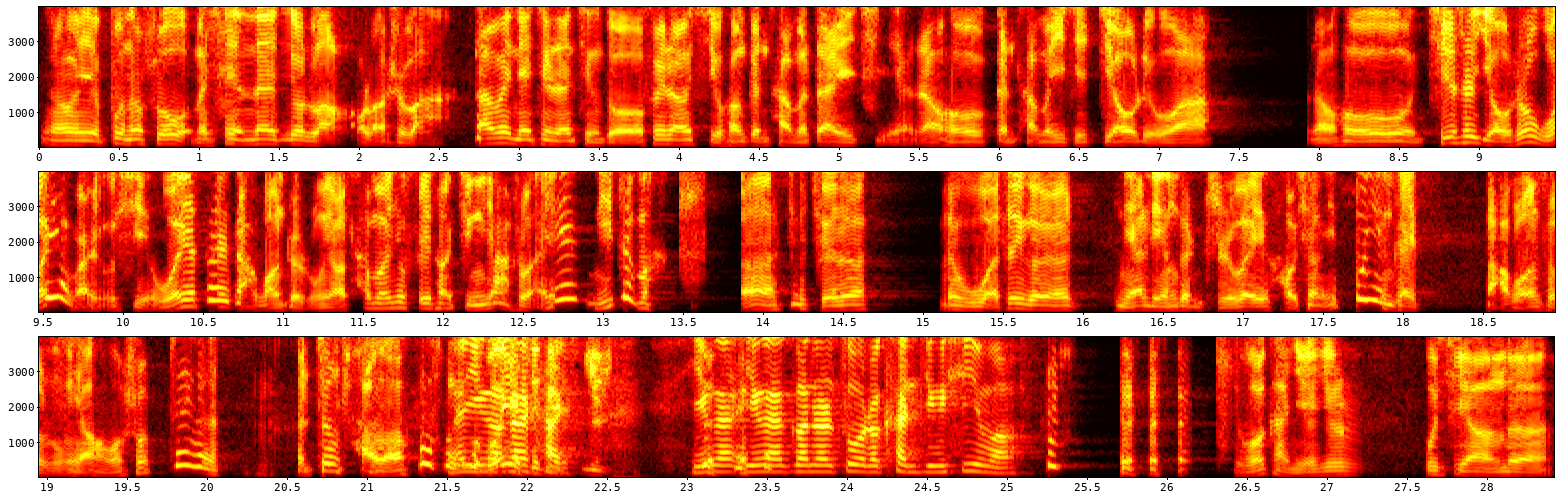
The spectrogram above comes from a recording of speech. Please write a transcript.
呃，也不能说我们现在就老了，是吧？单位年轻人挺多，我非常喜欢跟他们在一起，然后跟他们一些交流啊，然后其实有时候我也玩游戏，我也在打王者荣耀，他们就非常惊讶说：“哎，你怎么啊？”就觉得那我这个年龄跟职位好像不应该打王者荣耀。我说这个很正常啊，那应该干啥？应该应该搁那坐着看京戏吗？我感觉就是互相的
